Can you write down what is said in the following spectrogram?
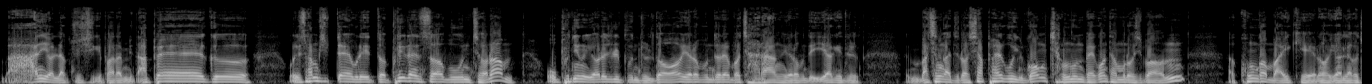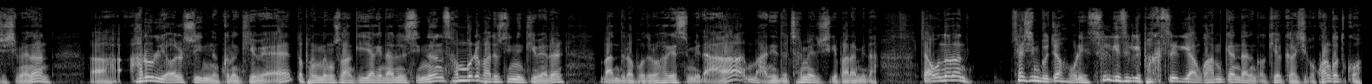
많이 연락 주시기 바랍니다. 앞에 그 우리 30대 우리 또 프리랜서 분처럼 오프닝을 열어줄 분들도 여러분들의 뭐 자랑, 여러분들 이야기들 마찬가지로 샵8910 장문 100원 단문 50원 아, 콩과 마이케이로 연락을 주시면은 아, 하루를 열 수 있는 그런 기회 또 박명수와 함께 이야기 나눌 수 있는 선물을 받을 수 있는 기회를 만들어 보도록 하겠습니다. 많이들 참여해 주시기 바랍니다. 자 오늘은 새 신부죠. 우리 슬기슬기 박슬기하고 함께 한다는 거 기억하시고 광고 듣고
